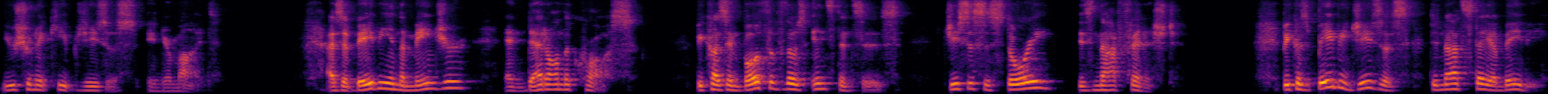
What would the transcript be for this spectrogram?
you shouldn't keep Jesus in your mind as a baby in the manger and dead on the cross, because in both of those instances, Jesus' story is not finished. Because baby Jesus did not stay a baby.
